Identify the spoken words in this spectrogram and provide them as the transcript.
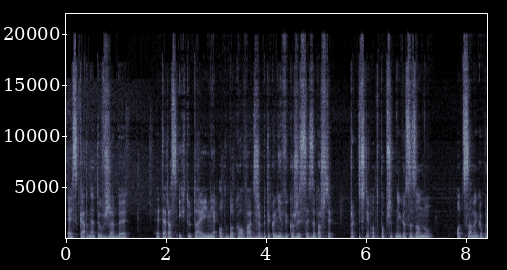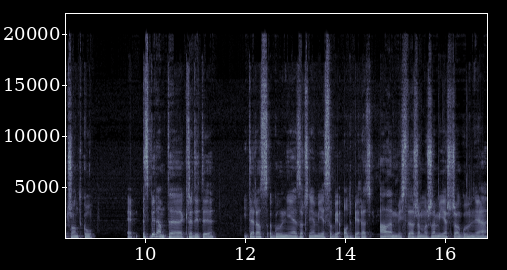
e, z karnetów, żeby e, teraz ich tutaj nie odblokować, żeby tego nie wykorzystać. Zobaczcie, praktycznie od poprzedniego sezonu, od samego początku e, zbieram te kredyty i teraz ogólnie zaczniemy je sobie odbierać, ale myślę, że możemy jeszcze ogólnie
